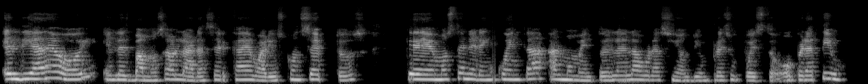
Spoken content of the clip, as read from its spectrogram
el día de hoy eh, les vamos a hablar acerca de varios conceptos que debemos tener en cuenta al momento de la elaboración de un presupuesto operativo.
